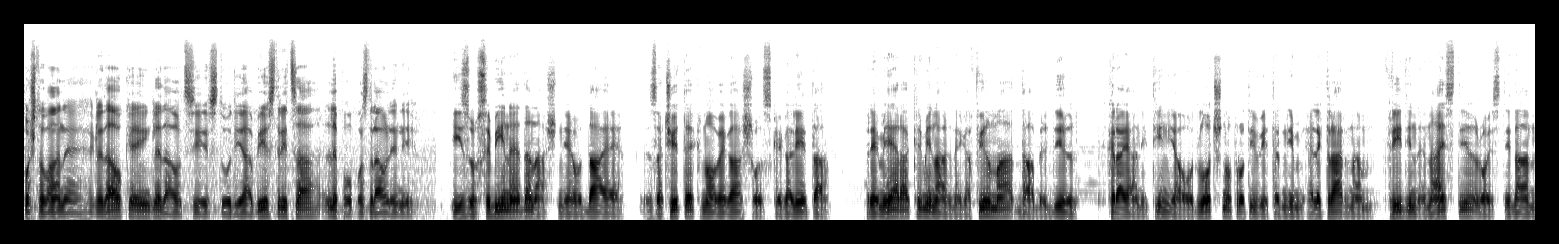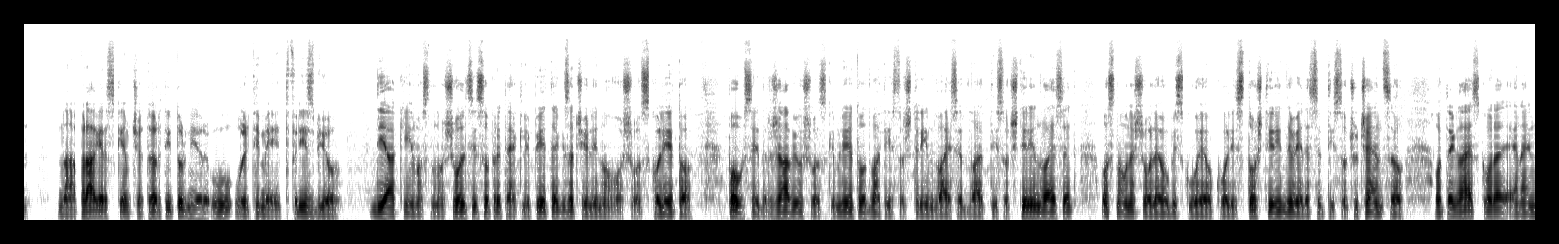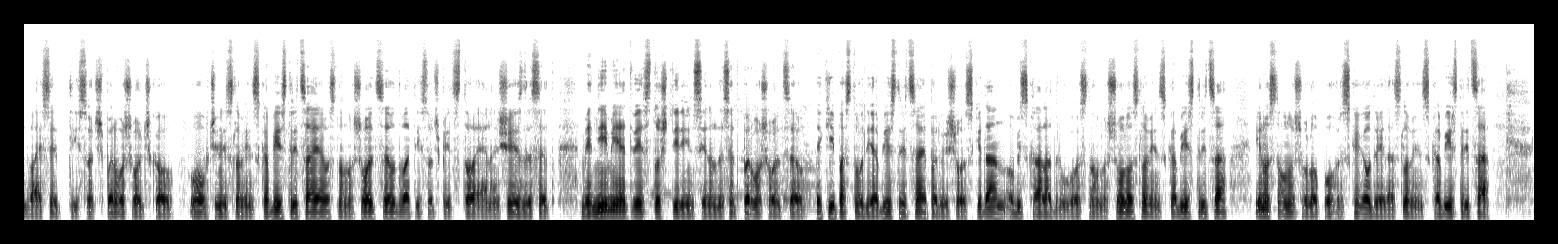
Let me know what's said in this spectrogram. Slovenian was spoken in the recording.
Spoštovane gledalke in gledalci studija Bistrica, lepo pozdravljeni. Iz vsebine današnje oddaje začetek novega šolskega leta, premjera kriminalnega filma Double Deal, krajani Tinja odločno proti veternim elektrarnam, Fridin 11. rojstni dan, na pragerskem četrti turnir v Ultimate Frisbeeju. Dijaki in osnovnošolci so pretekli petek začeli novo šolsko leto. Po vsej državi v šolskem letu 2023-2024 osnovne šole obiskuje okoli 194 tisoč učencev, od tega je skoraj 21 tisoč prvošolčkov. V občini Slovenska Bistrica je osnovnošolcev 2561, med njimi je 274 prvošolcev. Ekipa studija Bistrica je prvi šolski dan obiskala drugo osnovno šolo Slovenska Bistrica in osnovno šolo Pohorskega odreda Slovenska Bistrica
